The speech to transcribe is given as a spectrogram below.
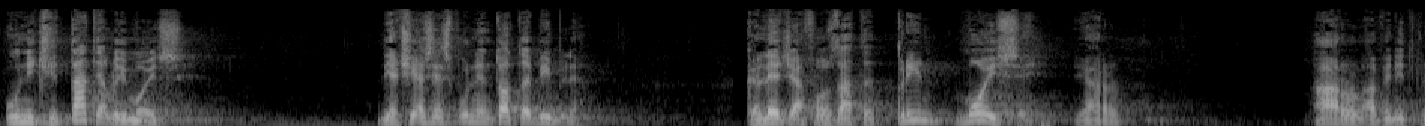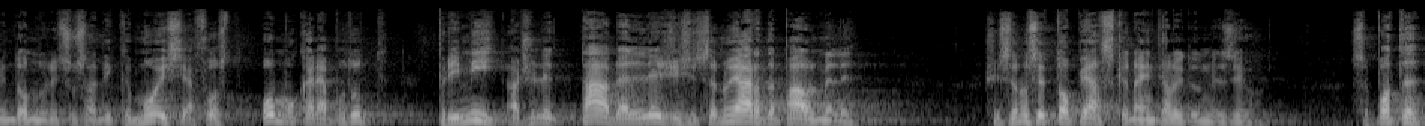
unicitatea lui Moise. De aceea se spune în toată Biblia că legea a fost dată prin Moise, iar harul a venit prin Domnul Isus, adică Moise a fost omul care a putut primi acele table ale legii și să nu-i ardă palmele și să nu se topească înaintea lui Dumnezeu, să poată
